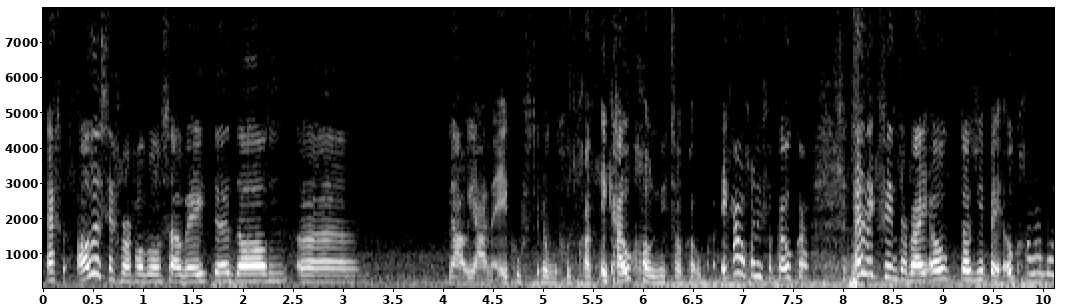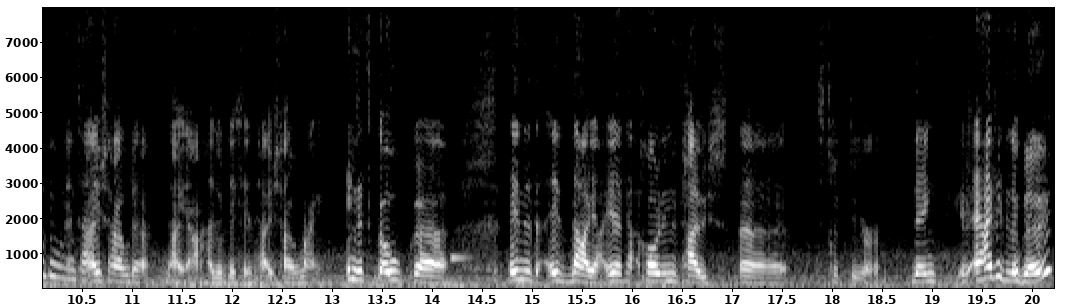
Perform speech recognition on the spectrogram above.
echt alles zeg maar van ons zou weten, dan, eh, nou ja, nee, ik hoef het helemaal niet goed te praten. Ik hou gewoon niet van koken. Ik hou gewoon niet van koken. En ik vind daarbij ook dat JP ook gewoon wat moet doen in het huishouden. Nou ja, hij doet niks in het huishouden, maar in het koken. In het, nou ja, in het, gewoon in het huis eh. Denk, en hij vindt het ook leuk.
